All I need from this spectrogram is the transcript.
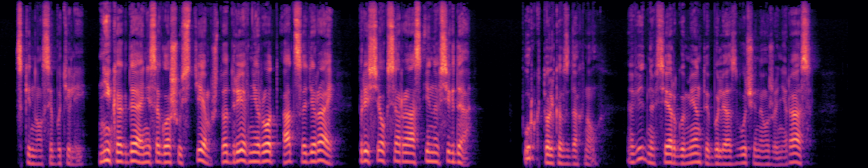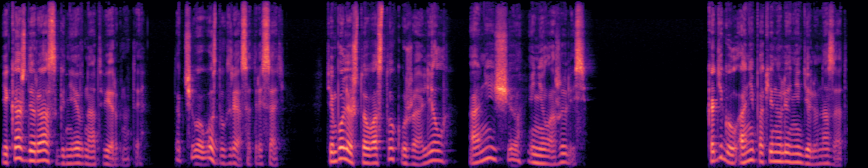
– скинулся Бутилей. «Никогда я не соглашусь с тем, что древний род Ад-Садирай пресекся раз и навсегда». Пурк только вздохнул. Видно, все аргументы были озвучены уже не раз, и каждый раз гневно отвергнуты. Так чего воздух зря сотрясать? Тем более, что Восток уже олел, а они еще и не ложились. Кадигул они покинули неделю назад.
